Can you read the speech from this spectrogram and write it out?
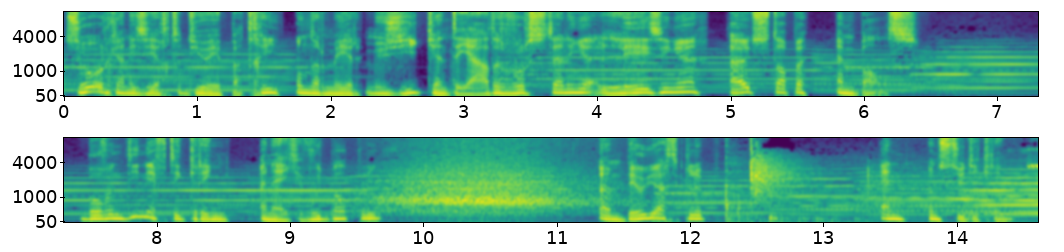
Zo organiseert Dieu et Patrie onder meer muziek- en theatervoorstellingen, lezingen, uitstappen en bals. Bovendien heeft de kring een eigen voetbalploeg, een biljartclub en een studiekring.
